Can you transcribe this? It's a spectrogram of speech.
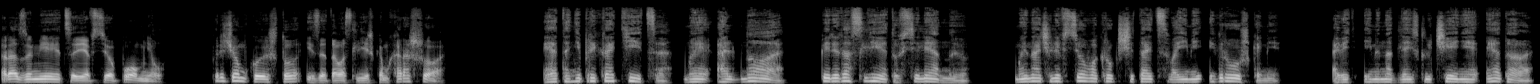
Разумеется, я все помнил. Причем кое-что из этого слишком хорошо. Это не прекратится. Мы, Альдноа, переросли эту вселенную. Мы начали все вокруг считать своими игрушками. А ведь именно для исключения этого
